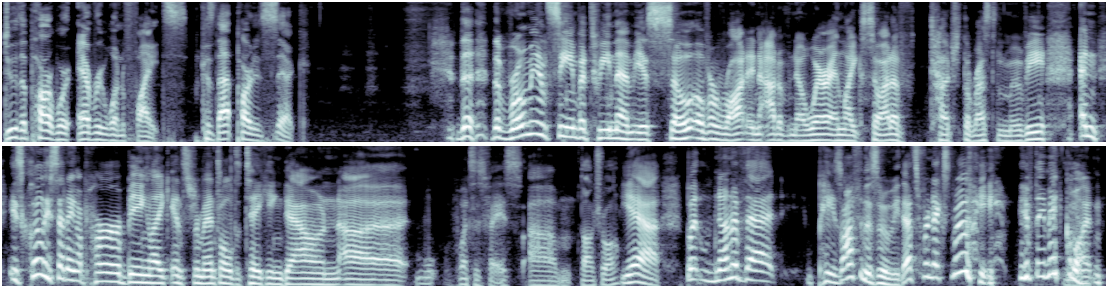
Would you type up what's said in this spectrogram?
do the part where everyone fights because that part is sick. The the romance scene between them is so overwrought and out of nowhere and like so out of touch the rest of the movie and is clearly setting up her being like instrumental to taking down uh what's his face? Um Zhuo. yeah, but none of that pays off in this movie. That's for next movie if they make one.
